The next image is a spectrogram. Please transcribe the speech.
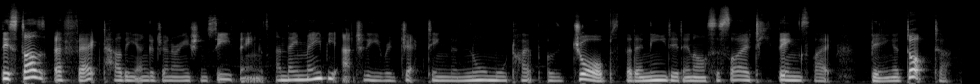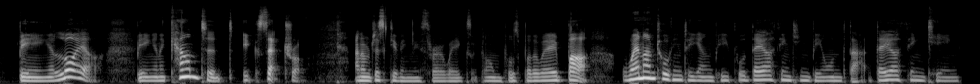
this does affect how the younger generation see things, and they may be actually rejecting the normal type of jobs that are needed in our society. Things like being a doctor, being a lawyer, being an accountant, etc. And I'm just giving these throwaway examples, by the way. But when I'm talking to young people, they are thinking beyond that. They are thinking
